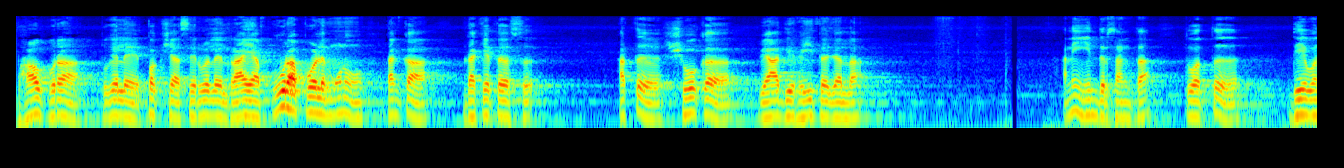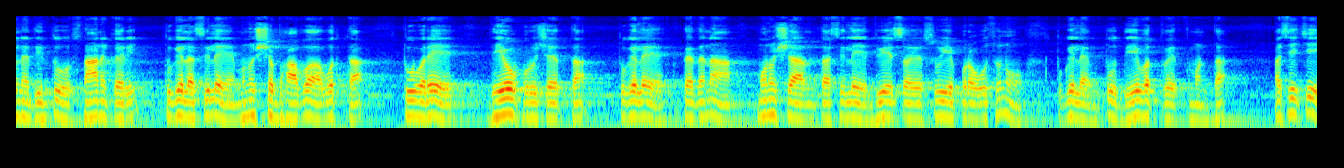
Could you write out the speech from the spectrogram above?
भाव पुरा तुगेले पक्ष सेरवले राया पुरा पळय म्हुणू तांकां ದಕತಸ್ ಅತ ಶೋಕ ವ್ಯಾಧಿಹಿತಜಲ ಅನಿ ಇಂದ್ರ ಸಂಕ್ತ ತುತ ದೇವನದಿಂತು ಸ್ನಾನ ಕರಿ ತುಗೆಲ ಸಿಲೇ ಮನುಷ್ಯ ಭಾವವತ್ತಾ ತುವರೆ ದೇವಪುರುಷಯತ್ತಾ ತುಗೆಲೇ ತದನ ಮನುಷ್ಯಾಂತ ಸಿಲೇ ದ್ವೇಸಯಸುಯೇ ಪ್ರಭುಸುನು ತುಗೆಲಂ ತು ದೇವತ್ವವತ್ ಮಂತಾ ಅಸಿಚಿ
